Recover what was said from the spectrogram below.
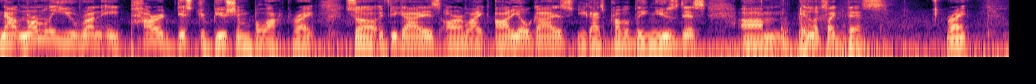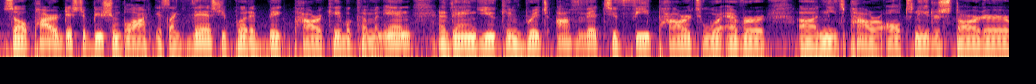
Now normally you run a power distribution block right? So if you guys are like audio guys you guys probably use this. Um, it looks like this right so power distribution block is like this. You put a big power cable coming in and then you can bridge off of it to feed power to wherever uh, needs power. Alternator, starter,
